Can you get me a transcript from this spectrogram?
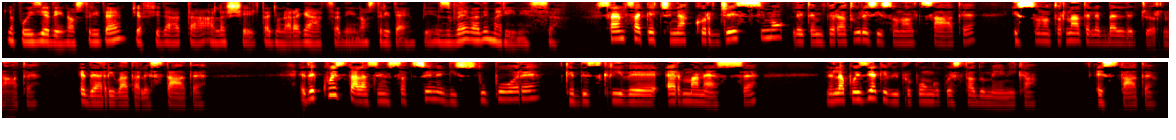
La poesia dei nostri tempi affidata alla scelta di una ragazza dei nostri tempi, Sveva De Marinis. Senza che ce ne accorgessimo, le temperature si sono alzate e sono tornate le belle giornate ed è arrivata l'estate. Ed è questa la sensazione di stupore che descrive Herman Hesse nella poesia che vi propongo questa domenica, Estate.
